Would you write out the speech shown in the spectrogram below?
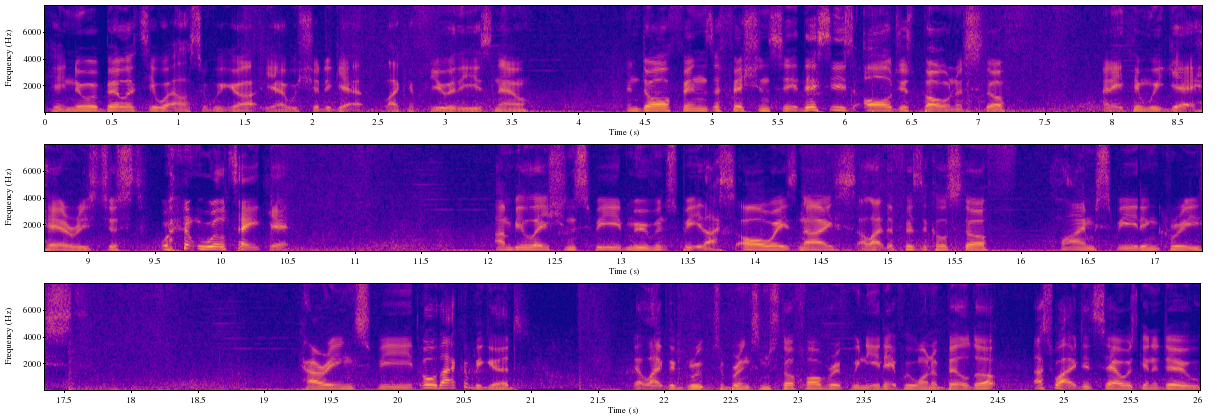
Okay, new ability. What else have we got? Yeah, we should get like a few of these now. Endorphins, efficiency. This is all just bonus stuff. Anything we get here is just, we'll take it. Ambulation speed, movement speed, that's always nice. I like the physical stuff. Climb speed increased. Carrying speed. Oh, that could be good. Get like the group to bring some stuff over if we need it, if we want to build up. That's what I did say I was going to do.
